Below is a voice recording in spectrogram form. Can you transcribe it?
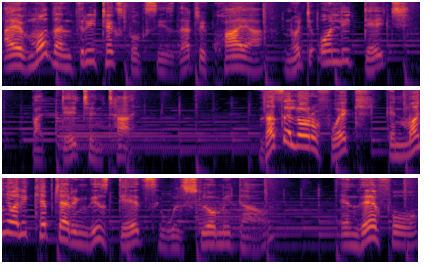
I have more than 3 text boxes that require not only date but date and time. That's a lot of work and manually capturing these dates will slow me down and therefore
